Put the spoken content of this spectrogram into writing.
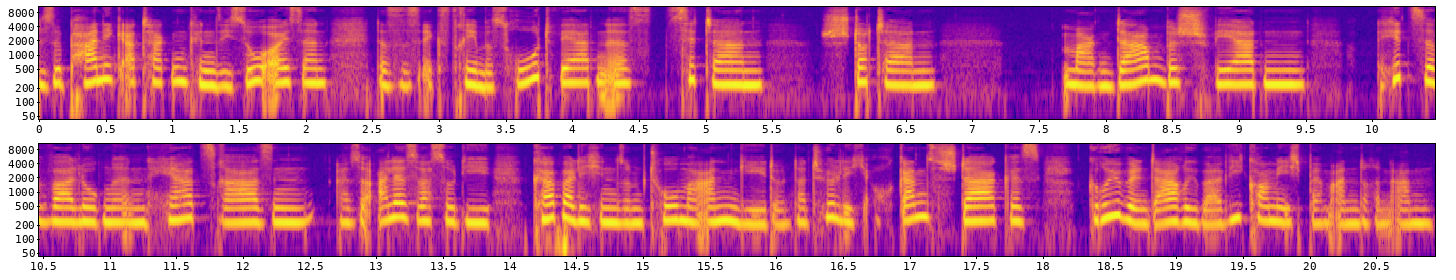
Diese Panikattacken können sich so äußern, dass es extremes Rotwerden ist, Zittern, Stottern, Magen-Darm-Beschwerden, Hitzewallungen, Herzrasen, also alles, was so die körperlichen Symptome angeht und natürlich auch ganz starkes Grübeln darüber, wie komme ich beim anderen an.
